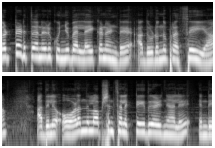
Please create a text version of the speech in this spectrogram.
തൊട്ടടുത്ത് തന്നെ ഒരു കുഞ്ഞു ബെല്ലൈക്കൺ ഉണ്ട്. അതുകൂടെ ഒന്ന് പ്രസ് ചെയ്യുക. അതിൽ ഓൾ എന്നുള്ള ഓപ്ഷൻ സെലക്ട് ചെയ്ത് കഴിഞ്ഞാൽ എന്റെ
